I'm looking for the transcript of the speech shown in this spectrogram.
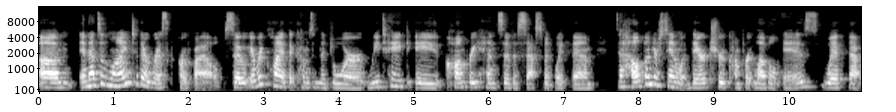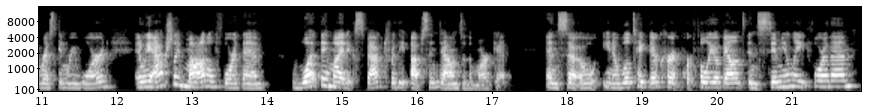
Um, and that's aligned to their risk profile. So, every client that comes in the door, we take a comprehensive assessment with them to help understand what their true comfort level is with that risk and reward. And we actually model for them what they might expect for the ups and downs of the market. And so, you know, we'll take their current portfolio balance and simulate for them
